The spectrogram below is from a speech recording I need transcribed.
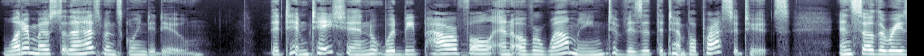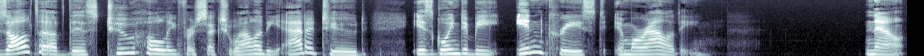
what are most of the husbands going to do? The temptation would be powerful and overwhelming to visit the temple prostitutes. And so the result of this too holy for sexuality attitude is going to be increased immorality. Now,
